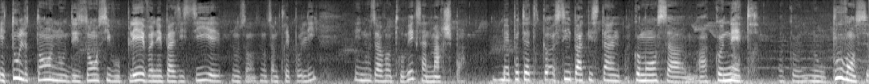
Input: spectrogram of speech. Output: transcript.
Et tout le temps, nous disons, s'il vous plaît, venez pas ici, et nous, sommes très polis. Et nous avons trouvé que ça ne marche pas. Mais peut-être que si Pakistan commence à, connaître que nous pouvons se,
